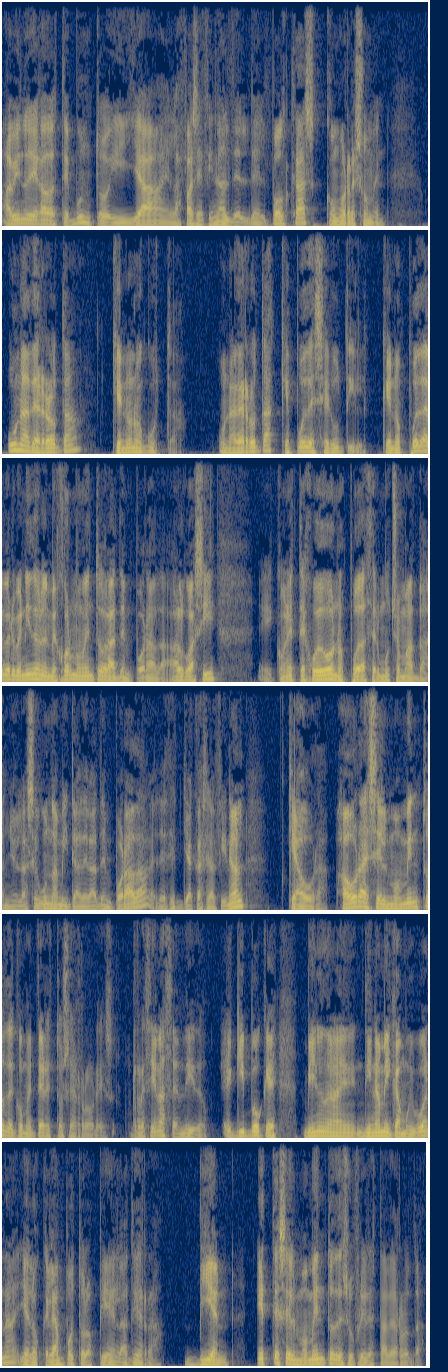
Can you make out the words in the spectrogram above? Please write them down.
habiendo llegado a este punto y ya en la fase final del, del podcast, como resumen, una derrota que no nos gusta, una derrota que puede ser útil, que nos puede haber venido en el mejor momento de la temporada. Algo así, eh, con este juego nos puede hacer mucho más daño en la segunda mitad de la temporada, es decir, ya casi al final, que ahora. Ahora es el momento de cometer estos errores. Recién ascendido, equipo que viene de una dinámica muy buena y a los que le han puesto los pies en la tierra. Bien, este es el momento de sufrir esta derrota.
